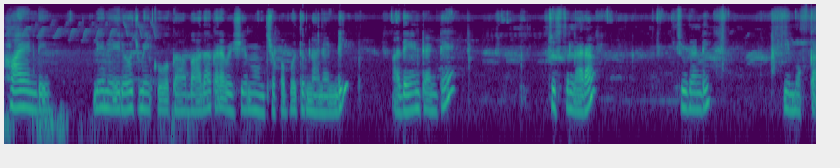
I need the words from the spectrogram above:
హాయ్ అండి. నేను ఈరోజు మీకు ఒక బాధాకర విషయం చెప్పబోతున్నానండి. అదేంటంటే చూస్తున్నారా? చూడండి. ఈ మొక్క.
